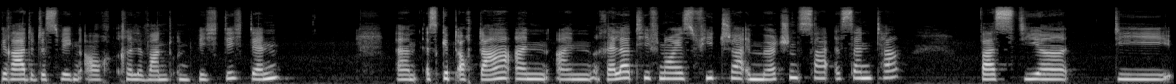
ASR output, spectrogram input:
gerade deswegen auch relevant und wichtig, denn ähm, es gibt auch da ein, ein relativ neues Feature im Merchant Center, was dir die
